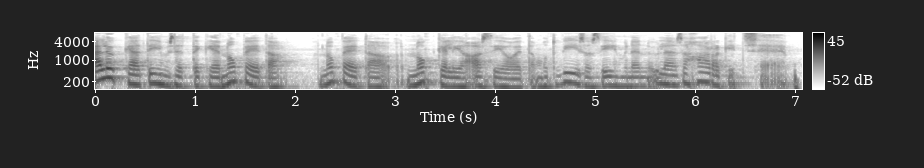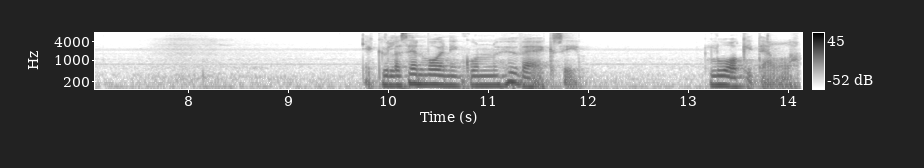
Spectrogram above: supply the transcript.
älykkäät ihmiset tekee nopeita, nopeita nokkelia asioita, mutta viisas ihminen yleensä harkitsee – ja kyllä sen voi niin kuin hyveeksi luokitella.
